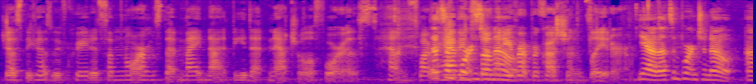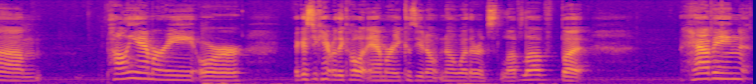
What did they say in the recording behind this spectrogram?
just because we've created some norms that might not be that natural for us? Hence why That's we're having so to many repercussions later. Yeah, that's important to note. Um, polyamory, or I guess you can't really call it amory because you don't know whether it's love love, but having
